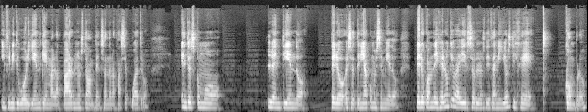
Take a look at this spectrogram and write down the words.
Infinity War y Endgame a la par no estaban pensando en la fase 4. Entonces como lo entiendo, pero eso, tenía como ese miedo. Pero cuando dijeron que iba a ir sobre los 10 anillos, dije, compro.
